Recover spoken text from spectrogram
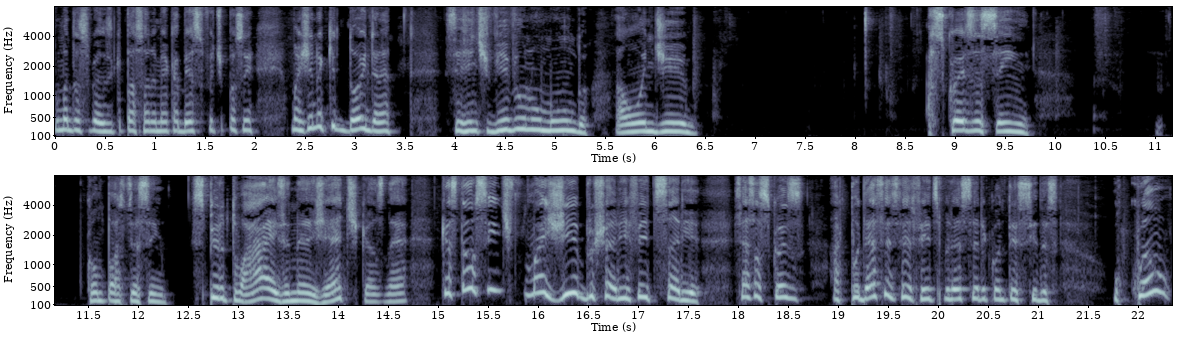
uma das coisas que passou na minha cabeça foi tipo assim, imagina que doido, né? Se a gente vive num mundo onde as coisas assim, como posso dizer assim, espirituais, energéticas, né? Questão assim de magia, bruxaria, feitiçaria. Se essas coisas pudessem ser feitas, pudessem ser acontecidas, o quão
